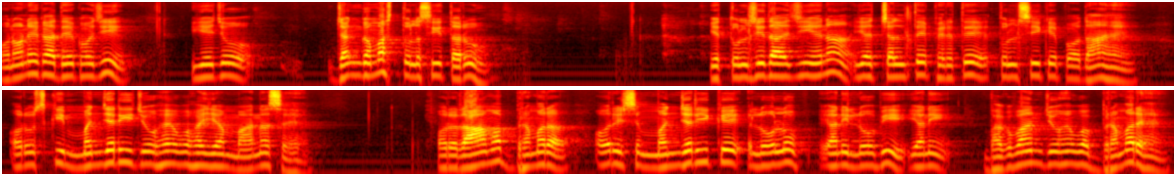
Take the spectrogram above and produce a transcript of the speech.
उन्होंने कहा, देखो जी, ये जो जंगमस तुलसी तरु, ये तुलसीदास जी है ना यह चलते फिरते तुलसी के पौधा हैं और उसकी मंजरी जो है, वह यह मानस है। और राम भ्रमर और इस मंजरी के लोलोप, यानी लोभी, यानी भगवान जो हैं, वह भ्रमर हैं।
